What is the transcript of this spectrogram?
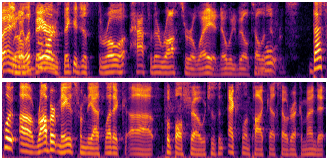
But anyway, well, let's the move on. Bears, they could just throw half of their roster away and nobody would be able to tell the Well, difference. That's what uh, Robert Mays from the Athletic uh, Football Show, which is an excellent podcast. I would recommend it.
